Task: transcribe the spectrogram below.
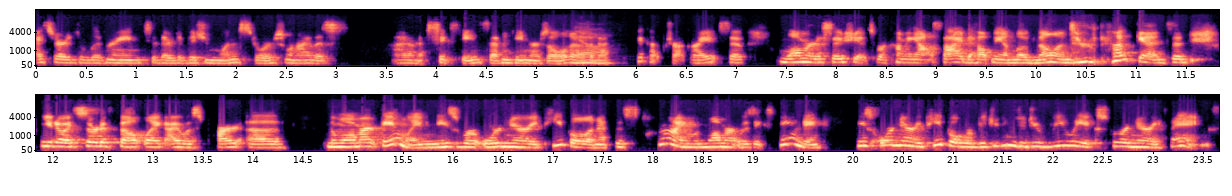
i started delivering to their division one stores when i was i don't know 16 17 years old I of the Yeah. back of a pickup truck right so walmart associates were coming outside to help me unload melons or pumpkins and you know i sort of felt like i was part of the walmart family i mean these were ordinary people and at this time when walmart was expanding these ordinary people were beginning to do really extraordinary things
